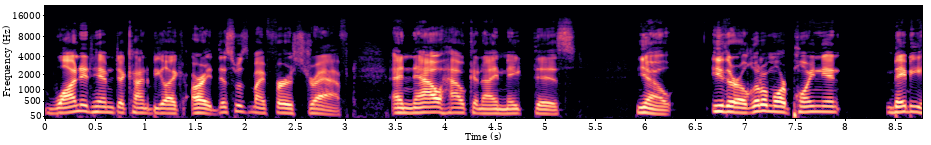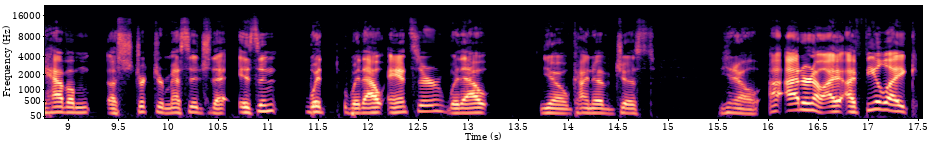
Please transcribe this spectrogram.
wanted him to kind of be like, all right, this was my first draft. And now how can I make this, you know, either a little more poignant, maybe have a, a stricter message that isn't with without answer, without, you know, kind of just, you know, I, I don't know. I, I feel like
